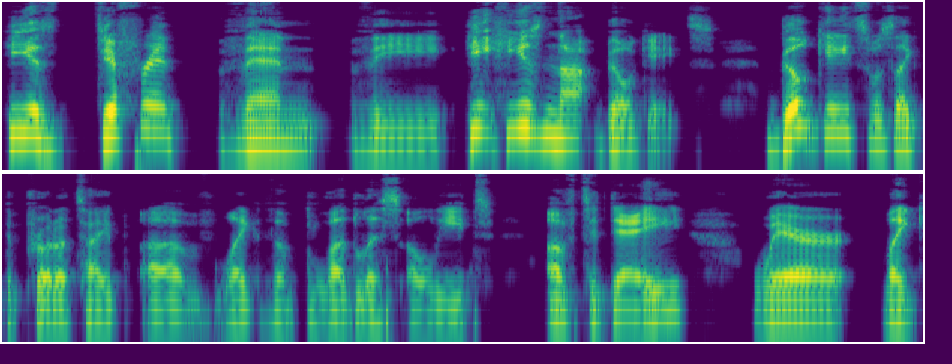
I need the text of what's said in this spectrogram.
he is different than the he he is not Bill Gates. Bill Gates was like the prototype of like the bloodless elite of today where like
